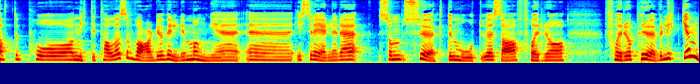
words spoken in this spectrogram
at på 90-tallet så var det jo veldig mange eh, israelere som søkte mot USA for å, for å prøve lykken.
